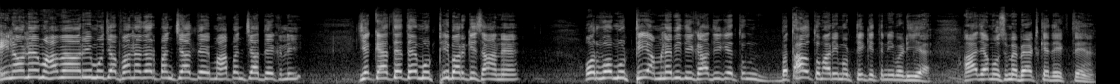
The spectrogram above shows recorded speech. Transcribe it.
इन्होंने हमारी मुजफ्फरनगर पंचायत देख महापंचायत देख ली। ये कहते थे मुट्ठी भर किसान हैं। और वो मुट्ठी हमने भी दिखा दी कि तुम बताओ तुम्हारी मुट्ठी कितनी बड़ी है। आज हम उसमें बैठ के देखते हैं।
